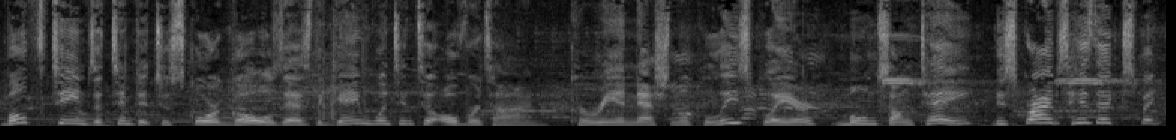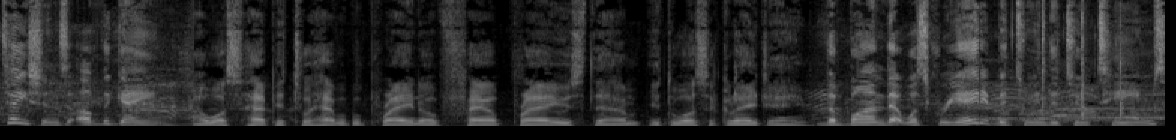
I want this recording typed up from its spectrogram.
Both teams attempted to score goals as the game went into overtime. Korean National Police player Moon Song Tae describes his expectations of the game. I was happy to have a fair play with them. It was a great game. The bond that was created between the two teams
